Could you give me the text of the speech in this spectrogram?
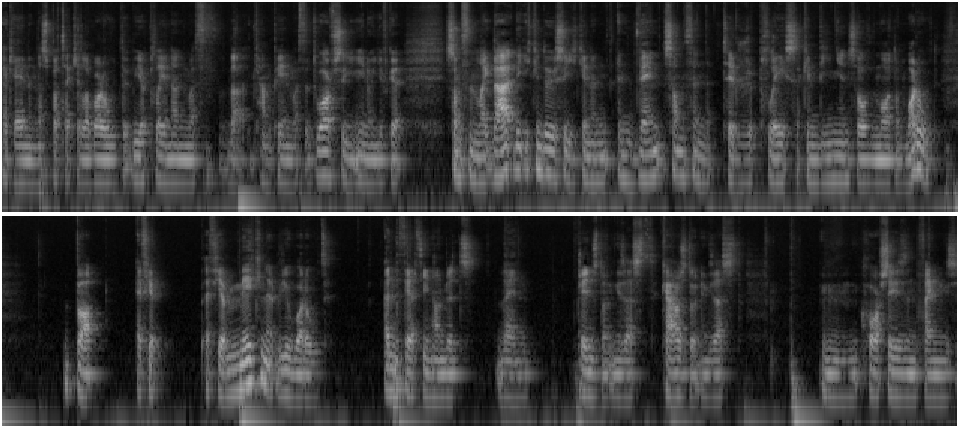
again in this particular world that we are playing in with that campaign with the dwarfs. So you know you've got something like that that you can do. So you can in- invent something to replace the convenience of the modern world. But if you if you're making it real world in the thirteen hundreds, then trains don't exist, cars don't exist. Mm, horses and things,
